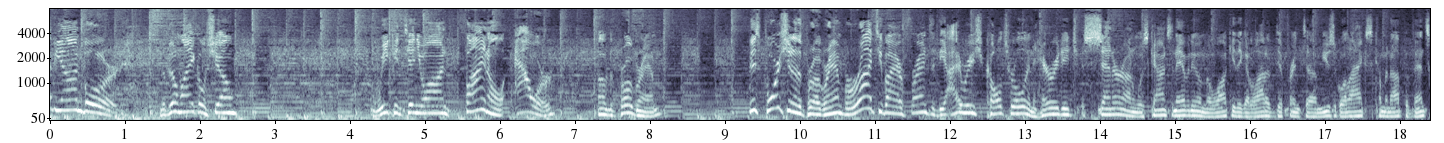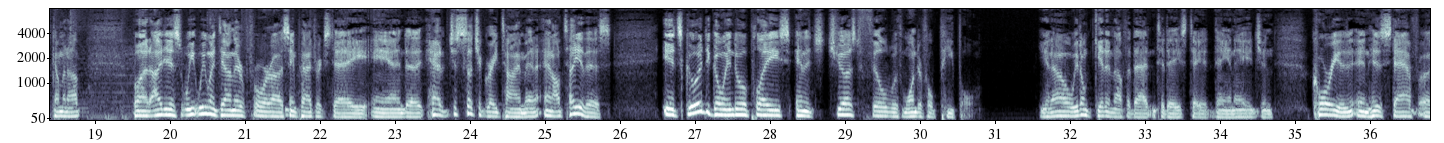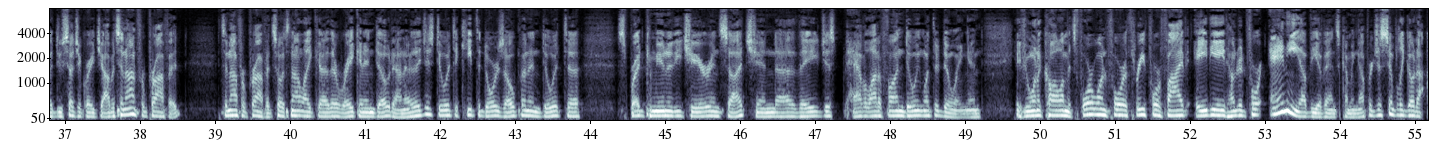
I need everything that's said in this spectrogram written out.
Have you on board. The Bill Michaels Show. We continue on, final hour of the program. This portion of the program brought to you by our friends at the Irish Cultural and Heritage Center on Wisconsin Avenue in Milwaukee. They got a lot of different uh, musical acts coming up, events coming up. But I just we, we went down there for uh, St. Patrick's Day and uh, had just such a great time. And, and I'll tell you this it's good to go into a place and it's just filled with wonderful people. You know, we don't get enough of that in today's day, day and age. And Corey and his staff uh, do such a great job. It's a non for profit. It's a non for profit. So it's not like uh, they're raking in dough down there. They just do it to keep the doors open and do it to spread community cheer and such. And uh, they just have a lot of fun doing what they're doing. And if you want to call them, it's 414 345 8800 for any of the events coming up, or just simply go to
